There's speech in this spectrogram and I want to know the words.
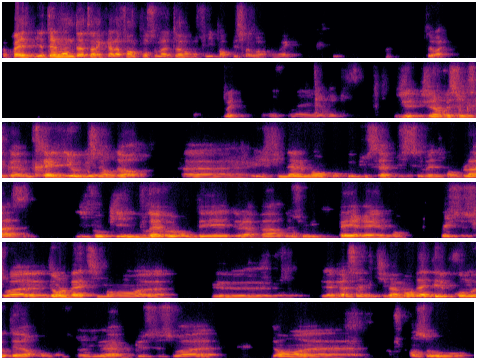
Après, il y a tellement de data qu'à la fin, en consommateur, on finit par plus savoir. Ouais. C'est vrai. Oui. J'ai l'impression que c'est quand même très lié au donneur d'ordre. Euh, et finalement, pour que tout ça puisse se mettre en place, il faut qu'il y ait une vraie volonté de la part de celui qui paye réellement. Que ce soit euh, dans le bâtiment, euh, le, la personne qui va mandater le promoteur pour construire un immeuble, que ce soit euh, dans, je pense aux,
